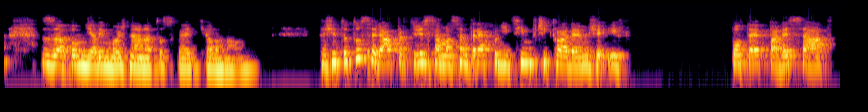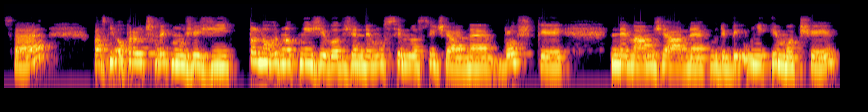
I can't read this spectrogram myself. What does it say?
zapomněli možná na to své tělo. No. Takže toto se dá, protože sama jsem teda chodícím příkladem, že i po té padesátce vlastně opravdu člověk může žít plnohodnotný život, že nemusím nosit žádné vložky, nemám žádné jako kdyby uniky moči,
